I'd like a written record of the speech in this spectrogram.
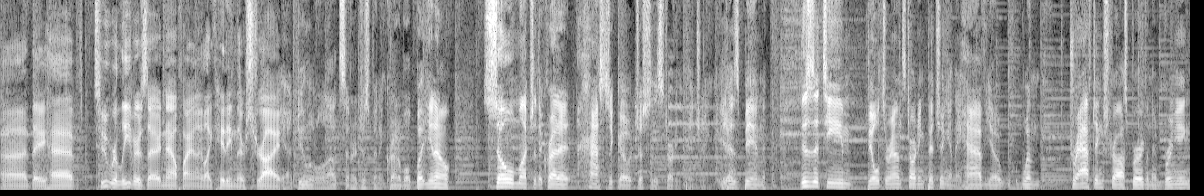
uh, they have two relievers that are now finally like hitting their stride. Yeah, Doolittle and Hudson are just been incredible. But you know, so much of the credit has to go just to the starting pitching. It Yeah. has been this is a team built around starting pitching, and they have you know when drafting Strasburg and then bringing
